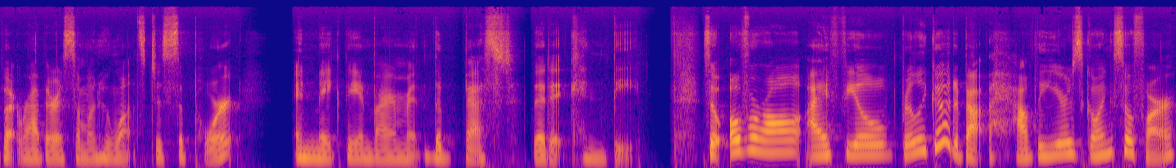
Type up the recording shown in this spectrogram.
but rather as someone who wants to support and make the environment the best that it can be. So, overall, I feel really good about how the year is going so far.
